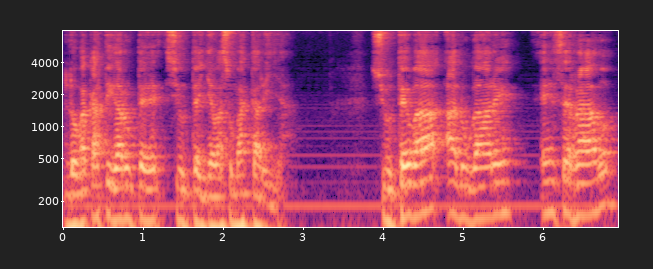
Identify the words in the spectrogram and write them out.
lo va a castigar a usted si usted lleva su mascarilla. Si usted va a lugares encerrados,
